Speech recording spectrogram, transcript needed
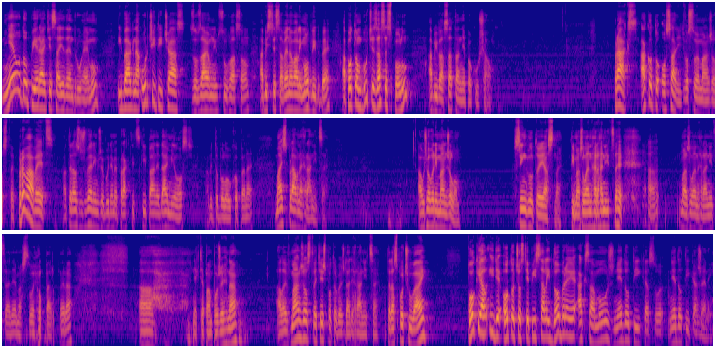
Neodopierajte sa jeden druhému, iba ak na určitý čas so vzájomným súhlasom, aby ste sa venovali modlitbe a potom buďte zase spolu, aby vás Satan nepokúšal prax, ako to osadiť vo svojom manželstve. Prvá vec, a teraz už verím, že budeme praktickí, páne, daj milosť, aby to bolo uchopené, maj správne hranice. A už hovorím manželom. Single to je jasné. Ty máš len hranice a máš len hranice a nemáš svojho partnera. A nech ťa pán požehná. Ale v manželstve tiež potrebuješ dať hranice. A teraz počúvaj, pokiaľ ide o to, čo ste písali, dobre je, ak sa muž nedotýka, svoj, nedotýka ženy.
